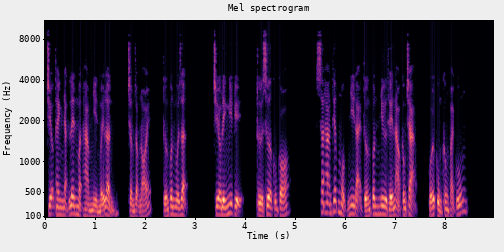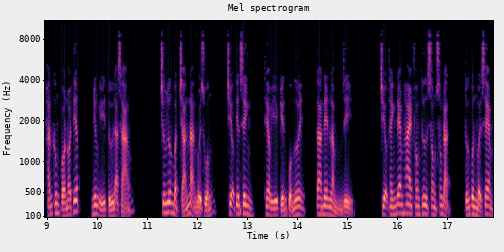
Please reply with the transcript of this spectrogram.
Triệu thành nhặt lên mật hàm nhìn mấy lần, trầm giọng nói, tướng quân ngôi giận. Triều đình nghi kỵ, từ xưa cũng có. Sát han tiếp một nhi đại tướng quân như thế nào công trạng, cuối cùng không phải cũng. Hắn không có nói tiếp, nhưng ý tứ đã sáng. Trương lương bật chán nản ngồi xuống, triệu tiên sinh, theo ý kiến của ngươi, ta nên làm gì? Triệu thành đem hai phong thư song song đặt, tướng quân mời xem.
